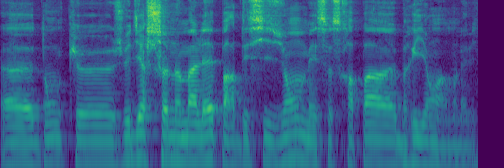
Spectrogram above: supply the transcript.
Euh, donc, euh, je vais dire Sean O'Malley par décision, mais ce sera pas brillant à mon avis.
